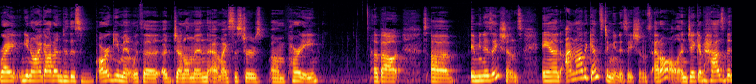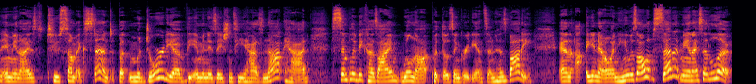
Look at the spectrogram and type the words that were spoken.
right? You know, I got into this argument with a, a gentleman at my sister's um, party about uh, immunizations. And I'm not against immunizations at all. And Jacob has been immunized to some extent, but the majority of the immunizations he has not had simply because I will not put those ingredients in his body. And you know, and he was all upset at me and I said, "Look,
